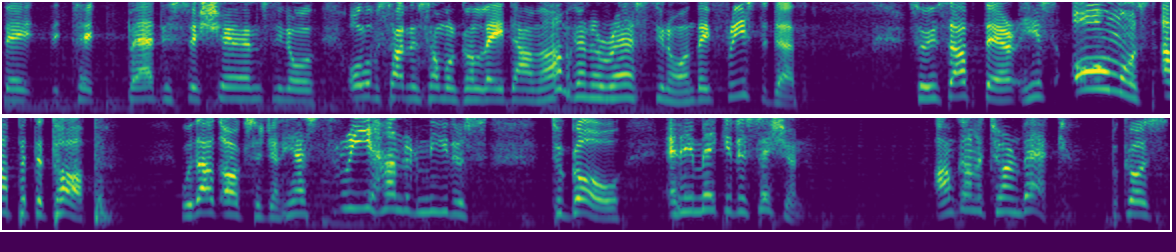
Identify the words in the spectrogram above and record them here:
they, they take bad decisions. You know, all of a sudden someone's gonna lay down, I'm gonna rest, you know, and they freeze to death. So he's up there, he's almost up at the top without oxygen. He has 300 meters to go and he make a decision. I'm gonna turn back because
